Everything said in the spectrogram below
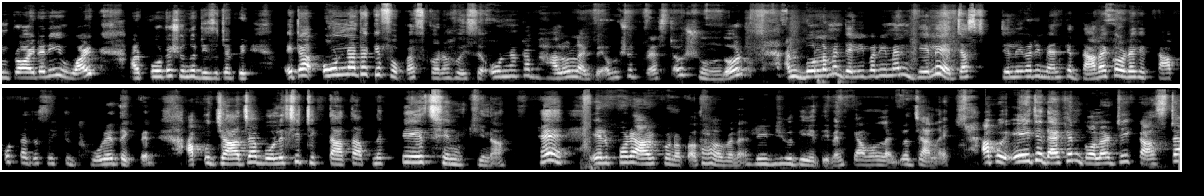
এমব্রয়ডারি ওয়ার্ক আর পুরোটা সুন্দর ডিজিটাল প্রিন্ট এটা ওড়নাটাকে ফোকাস করা হয়েছে, ওড়নাটা ভালো লাগবে। অবশ্য ড্রেসটাও সুন্দর। আমি বললাম না ডেলিভারি ম্যান গেলে জাস্ট ডেলিভারি ম্যানকে দাঁড়া করে রেখে কাপড়টা জাস্ট একটু ধরে দেখবেন। আপু যা যা বলেছি ঠিক তা তা আপনি পেয়েছেন কিনা? হ্যাঁ এরপরে আর কোনো কথা হবে না। রিভিউ দিয়ে দিবেন, কেমন লাগল জানাই। আপু, এই যে দেখেন গলার যে কাজটা,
